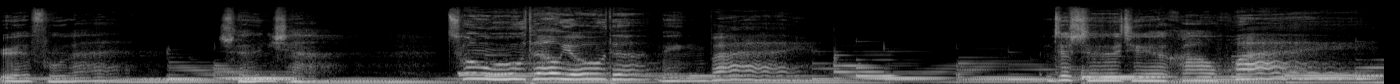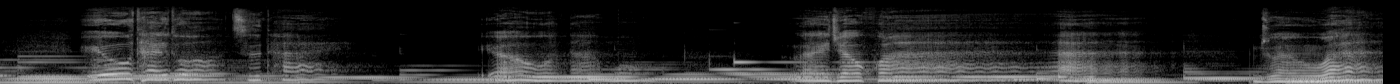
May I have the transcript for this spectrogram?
越腐烂剩下从无到有的明白这世界好坏有太多姿态要我拿梦来交换转弯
